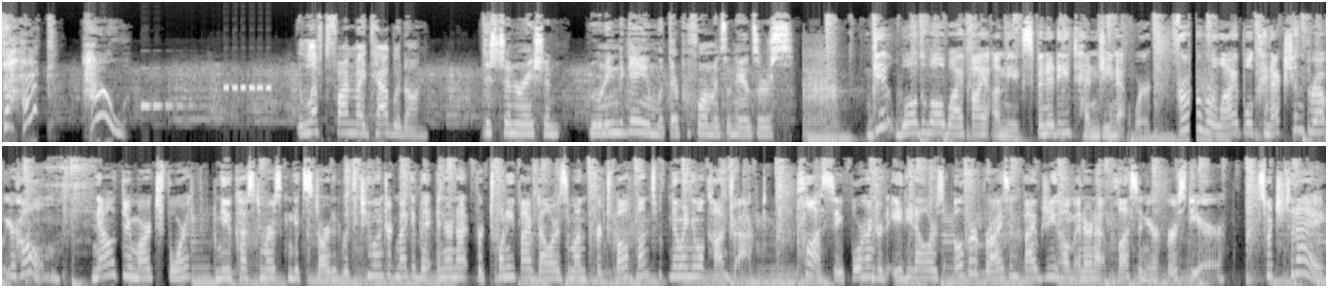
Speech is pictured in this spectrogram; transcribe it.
The heck? How? You left Find My tablet on. This generation, ruining the game with their performance enhancers. Get wall-to-wall Wi-Fi on the Xfinity 10G network for a reliable connection throughout your home. Now through March 4th, new customers can get started with 200 megabit internet for $25 a month for 12 months with no annual contract. Plus, save $480 over Verizon 5G Home Internet Plus in your first year. Switch today.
